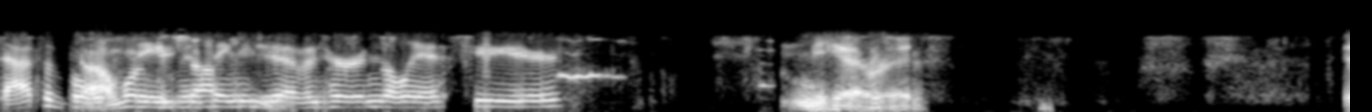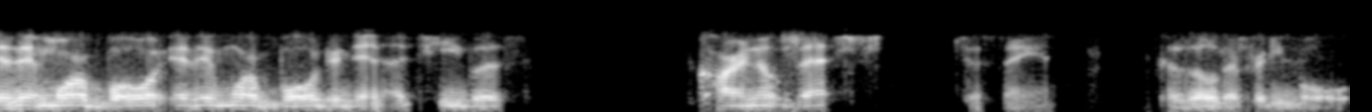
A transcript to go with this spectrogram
That's a bold wouldn't statement, shocked things you haven't heard in the last few years. Yeah, right. Is it more bold? Is it more bolder than Atiba's Cardinal bet? Just saying, because those are pretty bold.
